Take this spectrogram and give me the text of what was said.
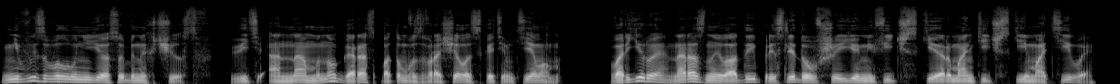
не вызвала у нее особенных чувств, ведь она много раз потом возвращалась к этим темам, варьируя на разные лады преследовавшие ее мифические романтические мотивы,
